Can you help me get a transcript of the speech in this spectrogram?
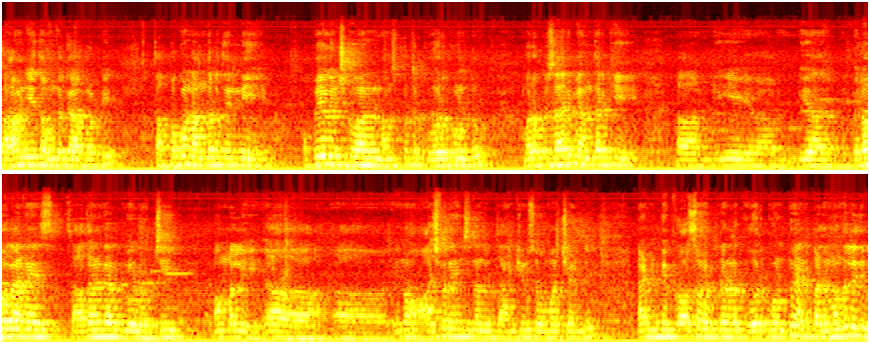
ప్రావీణ్యత ఉంది కాబట్టి తప్పకుండా అందరూ దీన్ని ఉపయోగించుకోవాలని మనస్ఫూర్తి కోరుకుంటూ మరొకసారి మీ అందరికీ ఈ పిలవగానే సాధారణంగా మీరు వచ్చి మమ్మల్ని యూనో ఆశీర్వదించినందుకు థ్యాంక్ యూ సో మచ్ అండి. అండ్ మీ ప్రోత్సాహం ఎప్పుడైనా కోరుకుంటూ అండ్ పది మందిలో ఇది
